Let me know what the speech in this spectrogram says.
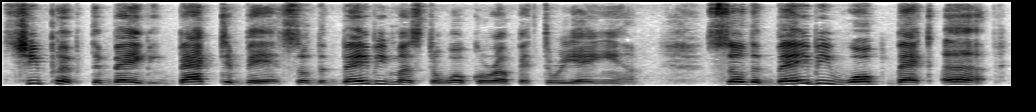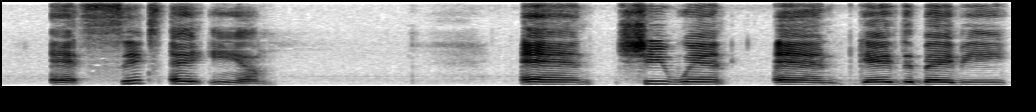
she put the baby back to bed. So the baby must have woke her up at 3 a.m. So the baby woke back up at 6 a.m. and she went and gave the baby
